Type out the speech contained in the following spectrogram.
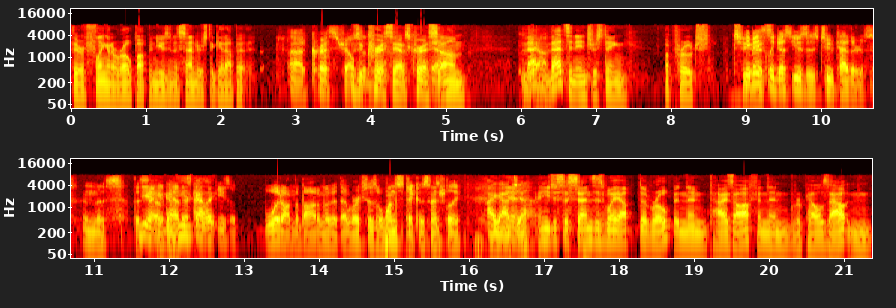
they were flinging a rope up and using ascenders to get up it. Uh, Chris Was Shelton. it Chris? Yeah, it was Chris. Yeah. Um, that Yeah. that's an interesting approach too. He That's- basically just uses two tethers in this. The Yeah, second okay. tether He's got, has like- a piece of wood on the bottom of it that works as a one stick essentially. I gotcha. Yeah, and he just ascends his way up the rope and then ties off and then rappels out and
